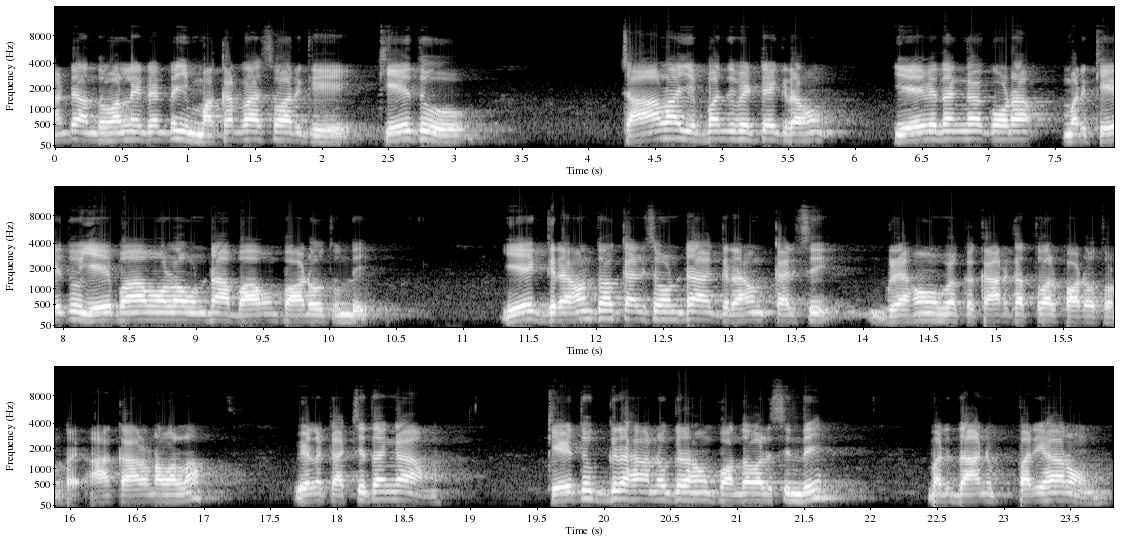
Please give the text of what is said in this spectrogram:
అంటే అందువలన ఏంటంటే ఈ మకర రాశి వారికి కేతు చాలా ఇబ్బంది పెట్టే గ్రహం. ఏ విధంగా కూడా మరి కేతు ఏ భావంలో ఉంటే ఆ భావం పాడవుతుంది. ఏ గ్రహంతో కలిసి ఉంటే ఆ గ్రహం కలిసి గ్రహం యొక్క కారకత్వాలు పాడవుతుంటాయి. ఆ కారణం వల్ల వీళ్ళకి ఖచ్చితంగా కేతుగ్రహ అనుగ్రహం పొందవలసింది. మరి దాని పరిహారం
